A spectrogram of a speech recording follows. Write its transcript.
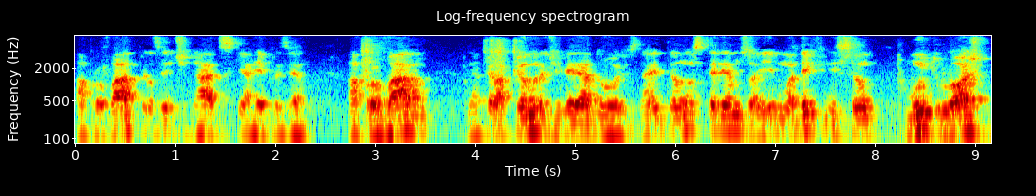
aprovado pelas entidades que a representam, aprovado né, pela Câmara de Vereadores. Né? Então, nós teremos aí uma definição muito lógica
